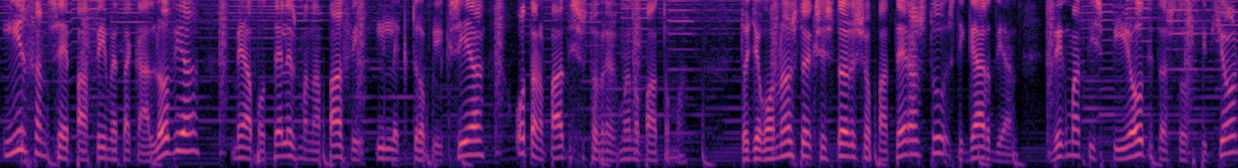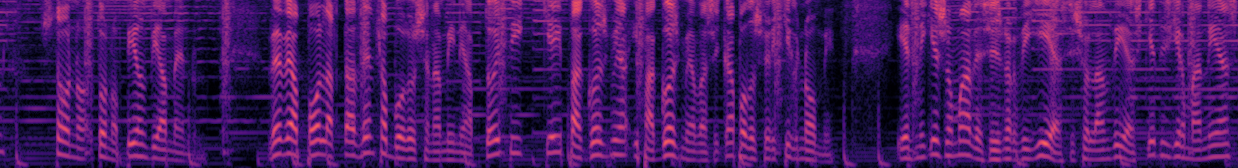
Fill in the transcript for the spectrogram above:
ήρθαν σε επαφή με τα καλώδια με αποτέλεσμα να πάθει ηλεκτροπληξία όταν πάτησε στο βρεγμένο πάτωμα. Το γεγονός το εξιστόρισε ο πατέρας του στην Guardian, δείγμα της ποιότητας των σπιτιών στον, των οποίων διαμένουν. Βέβαια από όλα αυτά δεν θα μπορούσε να μείνει απτόητη και η παγκόσμια, η παγκόσμια βασικά ποδοσφαιρική γνώμη. Οι εθνικές ομάδες της Νορβηγίας, της Ολλανδίας και της Γερμανίας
